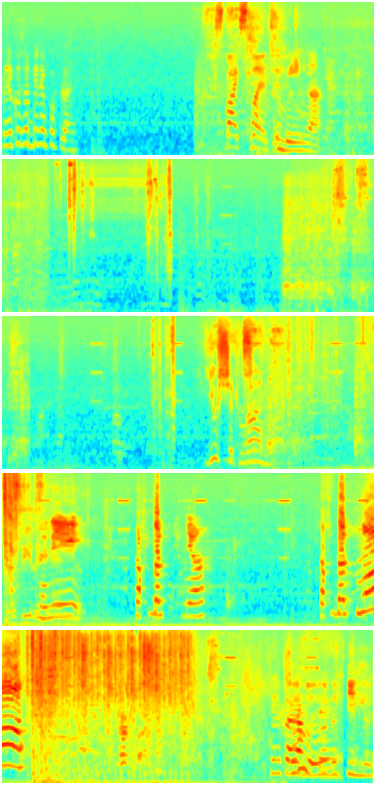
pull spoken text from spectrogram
Pwede ko sabihin nagpa-plant. Spike planted. Sabi nga. You should run. Revealing. Nani, takdalt niya. Takdalt mo! Chill ka lang, te. yun?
